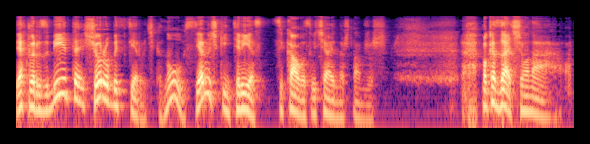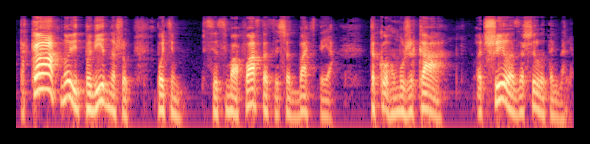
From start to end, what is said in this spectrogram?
як ви розумієте, що робить стервочка? Ну, стервочки інтересно, цікаво, звичайно ж, там же ж показати, що вона така, ну, відповідно, щоб потім всіма хвастатися, що бачите, я такого мужика отшила, зашила і так далі.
